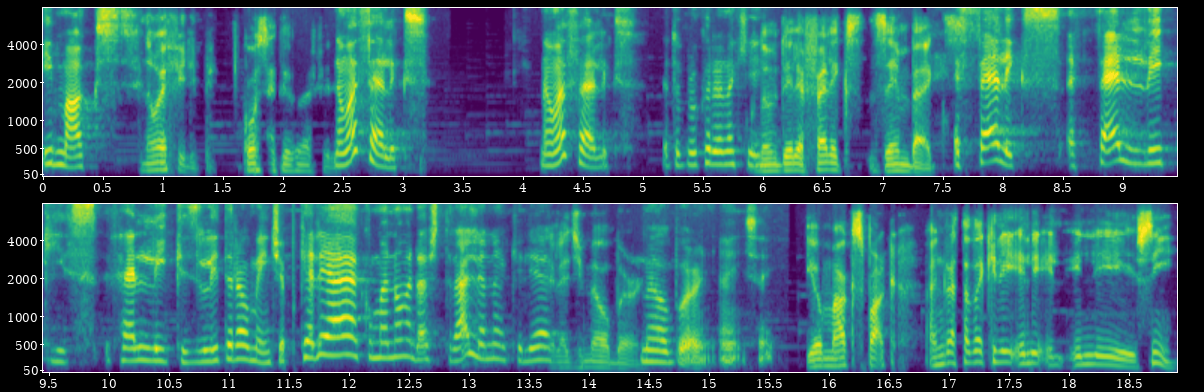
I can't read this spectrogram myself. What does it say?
e Max. Não é Felipe. Com certeza não é Felipe. Não é Félix. Não é Félix. Eu tô procurando aqui. O nome dele é Félix Zembags. É Félix. É Félix. Félix, literalmente. É porque ele é, como é o nome da Austrália, né? Que ele é Ele é de Melbourne. Melbourne. É isso aí. E o Max Park. A engraçado é que ele, ele, ele, ele- sim,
